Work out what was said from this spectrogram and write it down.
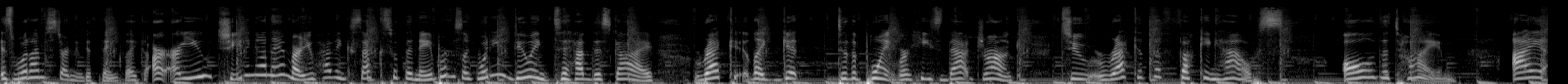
is what I'm starting to think. Like, are are you cheating on him? Are you having sex with the neighbors? Like, what are you doing to have this guy wreck like get to the point where he's that drunk to wreck the fucking house all the time? I,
